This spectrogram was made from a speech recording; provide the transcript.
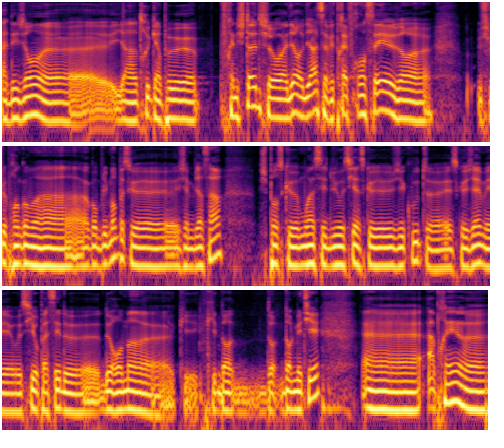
à des gens, il y a un truc un peu French touch, on va dire. On dit ah ça fait très français, genre. euh, je le prends comme un, compliment parce que j'aime bien ça. Je pense que moi c'est dû aussi à ce que j'écoute, euh, et ce que j'aime, et aussi au passé de, de Romain euh, qui, qui est dans, dans le métier. Euh, après, euh,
